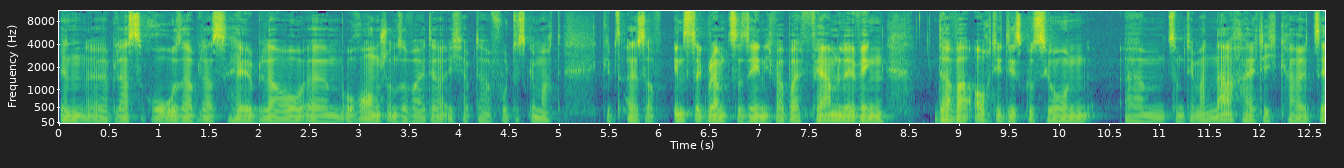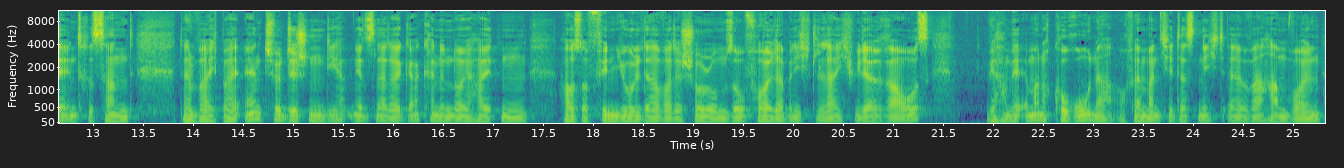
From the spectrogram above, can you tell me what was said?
in äh, blass rosa, blass hellblau, ähm, orange und so weiter. Ich habe da Fotos gemacht, gibt's alles auf Instagram zu sehen. Ich war bei Farm Living, da war auch die Diskussion, ähm, zum Thema Nachhaltigkeit, sehr interessant. Dann war ich bei Ant Tradition, die hatten jetzt leider gar keine Neuheiten. House of Finjul, da war der Showroom so voll, da bin ich gleich wieder raus. Wir haben ja immer noch Corona, auch wenn manche das nicht äh, wahrhaben wollen.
